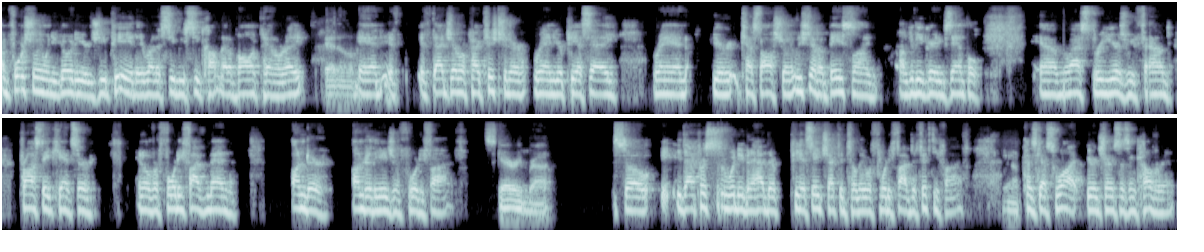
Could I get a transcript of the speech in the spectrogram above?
unfortunately, when you go to your GP, they run a CBC metabolic panel, right? And, um, and if if that general practitioner ran your PSA, ran your testosterone, at least you have a baseline. I'll give you a great example. In the last three years, we found prostate cancer in over 45 men under under the age of 45. Scary, bro. So it, that person wouldn't even have their PSA checked until they were 45 to 55. Because yeah. guess what? Your insurance doesn't cover it.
